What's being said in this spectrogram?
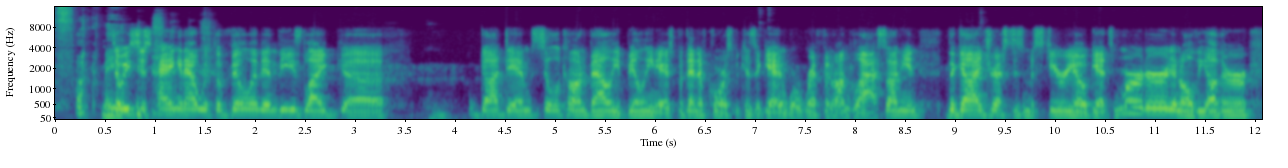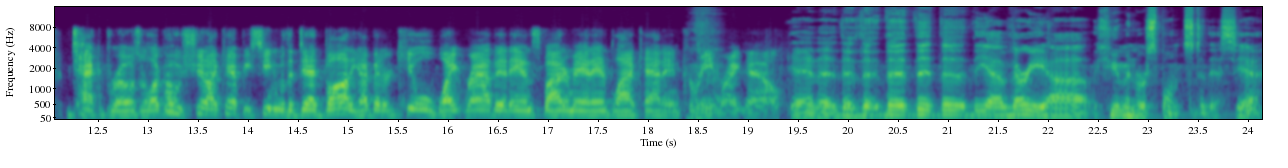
Fuck me. So he's just hanging out with the villain and these like uh goddamn Silicon Valley billionaires. But then of course, because again, we're riffing on Glass Onion, the guy dressed as Mysterio gets murdered and all the other tech bros are like, "Oh shit, I can't be seen with a dead body. I better kill White Rabbit and Spider-Man and Black Cat and Kareem right now." Yeah, the the the the the the, the uh, very uh, human response to this. Yeah.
